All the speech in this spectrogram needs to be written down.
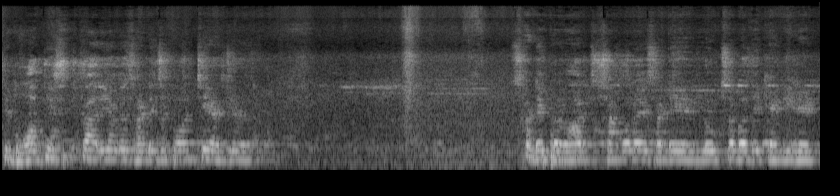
ਤੇ ਬਹੁਤ ਹੀ ਸਤਿਕਾਰਯੋਗ ਸਾਡੇ ਚ ਪਹੁੰਚੇ ਅੱਜ। ਸਾਡੇ ਪਰਿਵਾਰ ਚ ਸ਼ਾਮਲ ਹੋਏ ਸਾਡੇ ਲੋਕ ਸਭਾ ਦੇ ਕੈਂਡੀਡੇਟ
